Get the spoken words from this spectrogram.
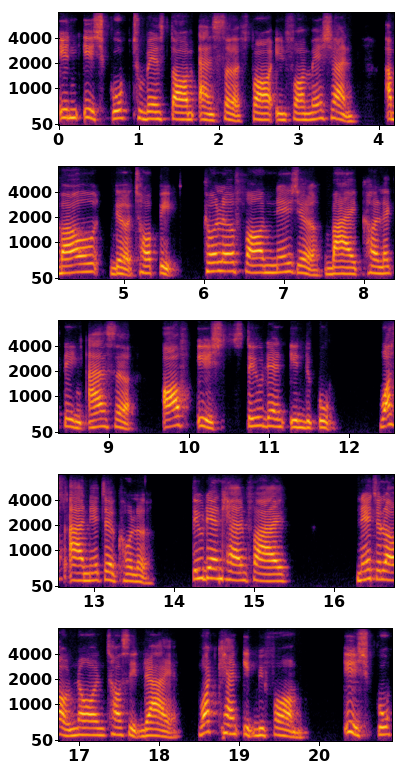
in each group to brainstorm and search for information about the topic color from nature by collecting answer of each student in the group. What are nature color? Students can find natural non-toxic dye. What can it be from? Each group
